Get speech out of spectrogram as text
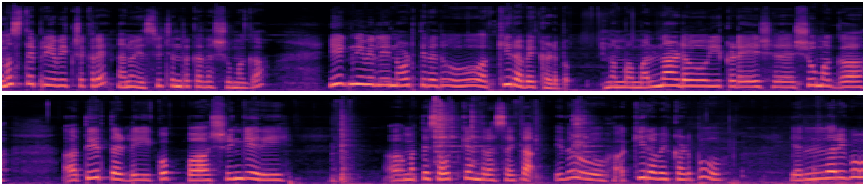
ನಮಸ್ತೆ ಪ್ರಿಯ ವೀಕ್ಷಕರೇ, ನಾನು ಎಸ್ ವಿ ಚಂದ್ರಕಲಾ ಶಿವಮೊಗ್ಗ. ಈಗ ನೀವಿಲ್ಲಿ ನೋಡ್ತಿರೋದು ಅಕ್ಕಿ ರವೆ ಕಡುಬು. ನಮ್ಮ ಮಲೆನಾಡು ಈ ಕಡೆ ಶಿವಮೊಗ್ಗ ತೀರ್ಥಹಳ್ಳಿ, ಕೊಪ್ಪ, ಶೃಂಗೇರಿ ಮತ್ತು ಸೌತ್ ಕೇಂದ್ರ ಸಹಿತ ಇದು ಅಕ್ಕಿ ರವೆ ಕಡುಬು ಎಲ್ಲರಿಗೂ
